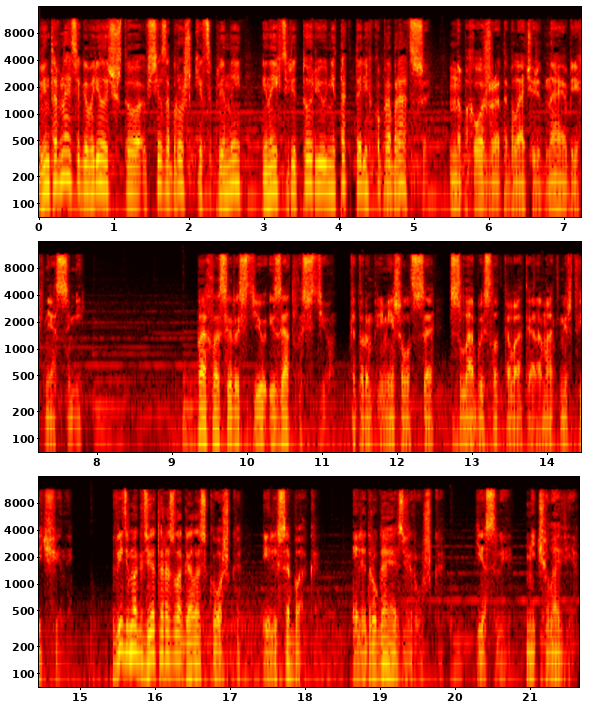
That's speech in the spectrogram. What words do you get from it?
в интернете говорилось, что все заброшки оцеплены, и на их территорию не так-то легко пробраться, но, похоже, это была очередная брехня СМИ. Пахло сыростью и затлостью, которым примешивался слабый сладковатый аромат мертвечины. Видимо, где-то разлагалась кошка или собака, или другая зверушка, если не человек.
